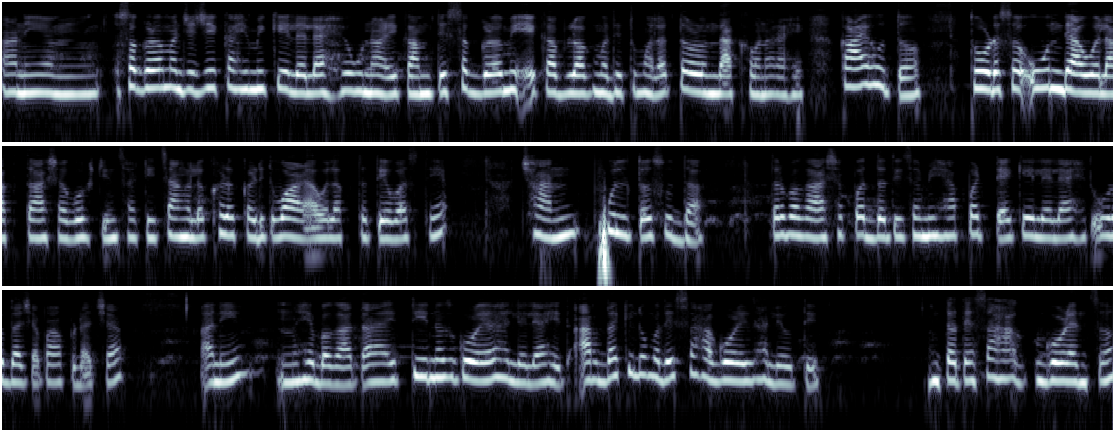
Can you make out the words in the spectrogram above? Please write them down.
आणि सगळं म्हणजे जे काही मी केलेलं आहे उन्हाळी काम ते सगळं मी एका ब्लॉगमध्ये तुम्हाला तळून दाखवणार आहे. काय होतं? थोडंसं ऊन द्यावं लागतं अशा गोष्टींसाठी चांगलं खडखडीत वाळावं लागतं तेव्हाच ते छान फुलतं सुद्धा. तर बघा अशा पद्धतीचं मी ह्या पट्ट्या केलेल्या आहेत उडदाच्या पापडाच्या. आणि हे बघा आता तीनच गोळे राहिलेले आहेत. अर्धा किलोमध्ये सहा गोळे झाले होते. तर त्या सहा गोळ्यांचं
